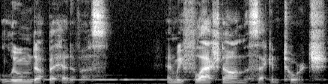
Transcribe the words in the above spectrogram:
loomed up ahead of us, and we flashed on the second torch.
